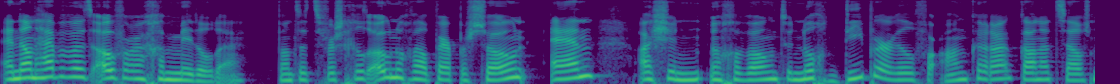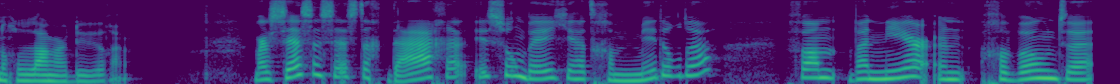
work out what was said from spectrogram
En dan hebben we het over een gemiddelde. Want het verschilt ook nog wel per persoon. En als je een gewoonte nog dieper wil verankeren, kan het zelfs nog langer duren. Maar 66 dagen is zo'n beetje het gemiddelde van wanneer een gewoonte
